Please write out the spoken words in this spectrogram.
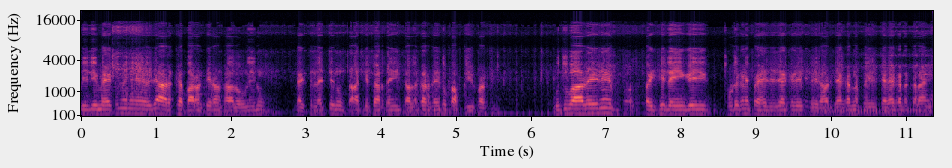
ਬਿਜਲੀ ਮਹਿਕਮੇ ਨੇ ਹਜ਼ਾਰ ਰੱਖਿਆ 12 13 ਸਾਲ ਹੋ ਗਏ ਇਹਨੂੰ। ਕਨੈਕਸ਼ਨ ਲੈਤੇ ਨੂੰ ਅੱਜ ਕਰਦੇ ਜੀ ਕੱਲ ਕਰਦੇ ਤੋਂ ਕਾਪੀ ਵੀ ਫੜ ਲਈ ਤੋਂ ਬਾਅਦ ਇਹਨੇ ਪੈਸੇ ਲਈ ਗਈ ਥੋੜੇ ਘਣੇ ਪੈਸੇ ਦੇ ਦਿਆ ਕਰੇ ਫੇਰ ਹਟ ਜਾ ਕਰਨ ਫੇਰ ਕਹਿ ਦਿਆ ਕਰਨ ਕਰਾਂਗੇ।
